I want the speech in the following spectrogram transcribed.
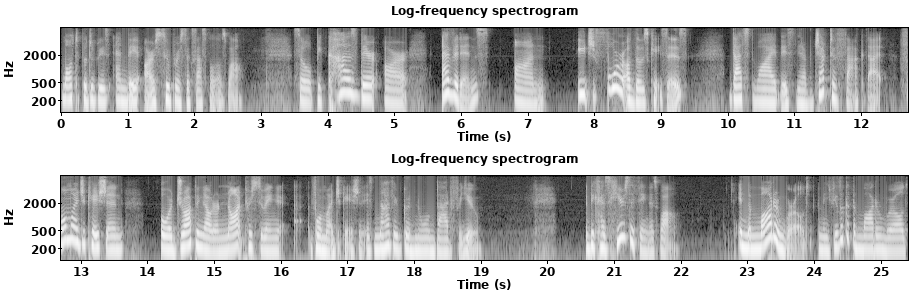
multiple degrees and they are super successful as well so because there are evidence on each four of those cases that's why it's an objective fact that formal education or dropping out or not pursuing uh, formal education is neither good nor bad for you. Because here's the thing as well. In the modern world, I mean, if you look at the modern world,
